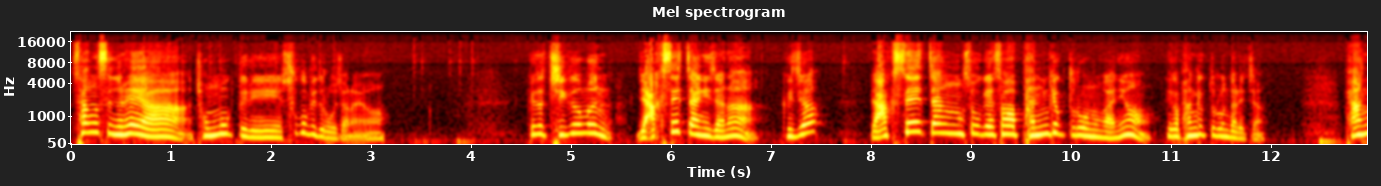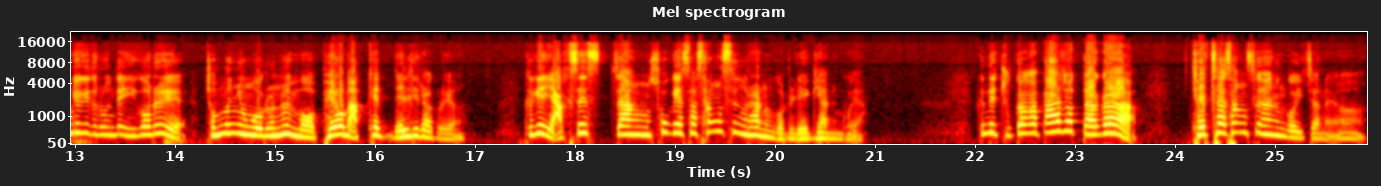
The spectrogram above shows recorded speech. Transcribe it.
상승을 해야 종목들이 수급이 들어오잖아요. 그래서 지금은 약세장이잖아. 그죠? 약세장 속에서 반격 들어오는 거 아니요? 내가 반격 들어온다 그랬죠? 반격이 들어오는데 이거를 전문 용어로는 뭐 베어 마켓 랠리라 그래요. 그게 약세장 속에서 상승을 하는 거를 얘기하는 거야. 근데 주가가 빠졌다가 재차 상승하는 거 있잖아요.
